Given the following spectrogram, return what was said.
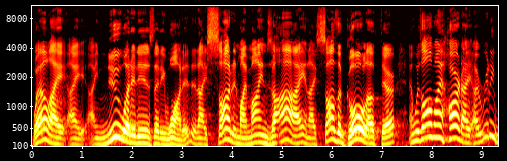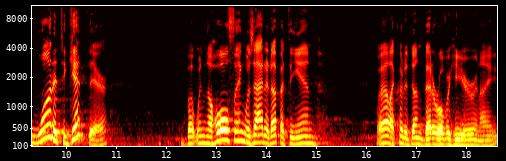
well, I, I, I knew what it is that He wanted and I saw it in my mind's eye and I saw the goal out there and with all my heart, I, I really wanted to get there, but when the whole thing was added up at the end, well, I could have done better over here and I,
